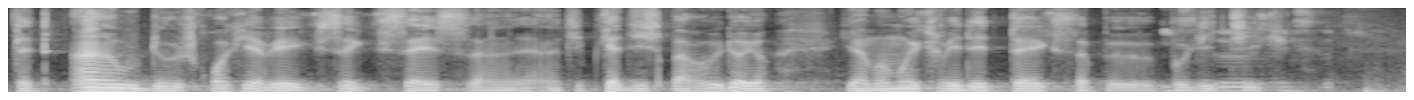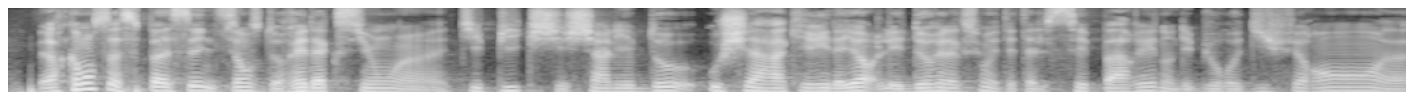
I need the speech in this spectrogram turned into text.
peut-être un ou deux. Je crois qu'il y avait XXS, un, type qui a disparu d'ailleurs, qui à un moment écrivait des textes un peu politiques. Alors comment ça se passait une séance de rédaction euh, typique chez Charlie Hebdo ou chez Harakiri? D'ailleurs, les deux rédactions étaient-elles séparées dans des bureaux différents euh,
